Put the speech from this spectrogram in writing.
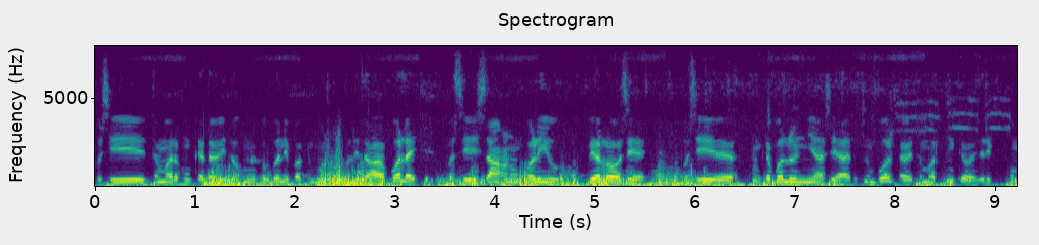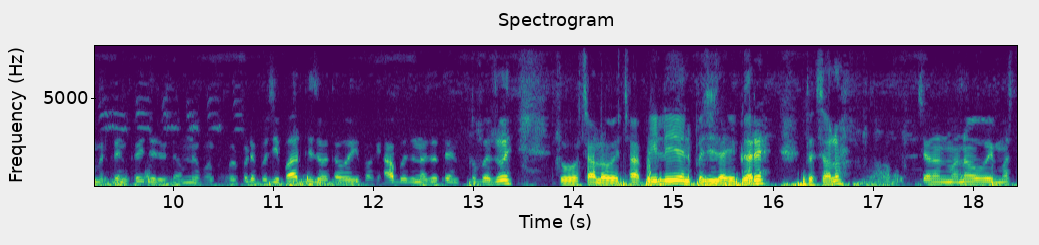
પછી તમારે શું કહેતા હોય તો અમને ખબર નહીં, બાકી મોટું બધી તો આ બોલાય. પછી સાહણું, કળિયું, બેલો છે, પછી શું કે બલુનિયા છે, આ રીતનું બોલતા હોય, તમારે શું કહેવાય જરીક કોમેન્ટ કરીને કહી દેજો, એટલે અમને ખબર પડે. પછી બહારથી જોતા હોય, બાકી આ બાજુના જોતા ખબર હોય, તો ચાલો હવે ચા પી લઈએ ને પછી જઈએ ઘરે. તો ચાલો, ચેનલમાં ન હોય મસ્ત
